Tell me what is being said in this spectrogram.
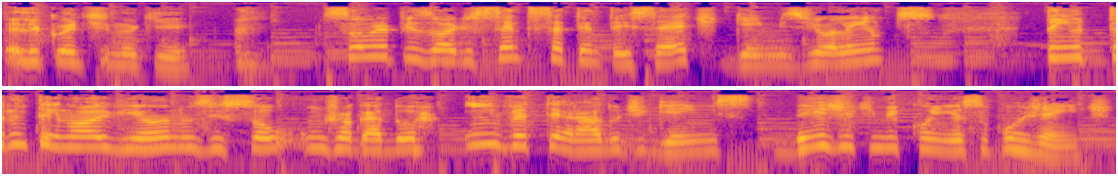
Ele continua aqui. Sobre o episódio 177, Games Violentos, tenho 39 anos e sou um jogador inveterado de games desde que me conheço por gente.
